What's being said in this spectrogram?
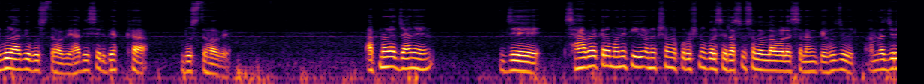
এগুলো আগে বুঝতে হবে। হাদিসের ব্যাখ্যা বুঝতে হবে। আপনারা জানেন যে সাহাবাকরা অনেকেই অনেক সময় প্রশ্ন করেছে, রাসুল সাল্লাহ আলাইসাল্লামকে হুজুর, আমরা যে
